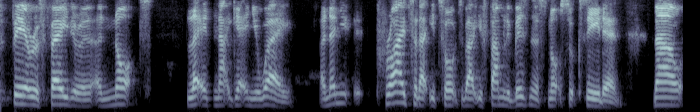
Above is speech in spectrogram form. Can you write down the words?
fear of failure and not letting that get in your way. And then you, prior to that, you talked about your family business not succeeding. Now,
